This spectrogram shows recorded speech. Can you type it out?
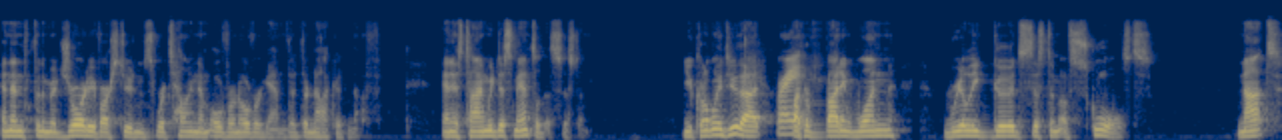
And then for the majority of our students, we're telling them over and over again that they're not good enough. And it's time we dismantle this system. You can only do that right. by providing one really good system of schools, not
